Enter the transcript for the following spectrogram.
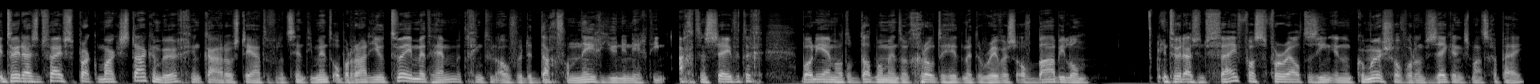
In 2005 sprak Mark Stakenburg in Caro's Theater van het Sentiment op Radio 2 met hem. Het ging toen over de dag van 9 juni 1978. Boney M had op dat moment een grote hit met The Rivers of Babylon. In 2005 was Pharrell te zien in een commercial voor een verzekeringsmaatschappij...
